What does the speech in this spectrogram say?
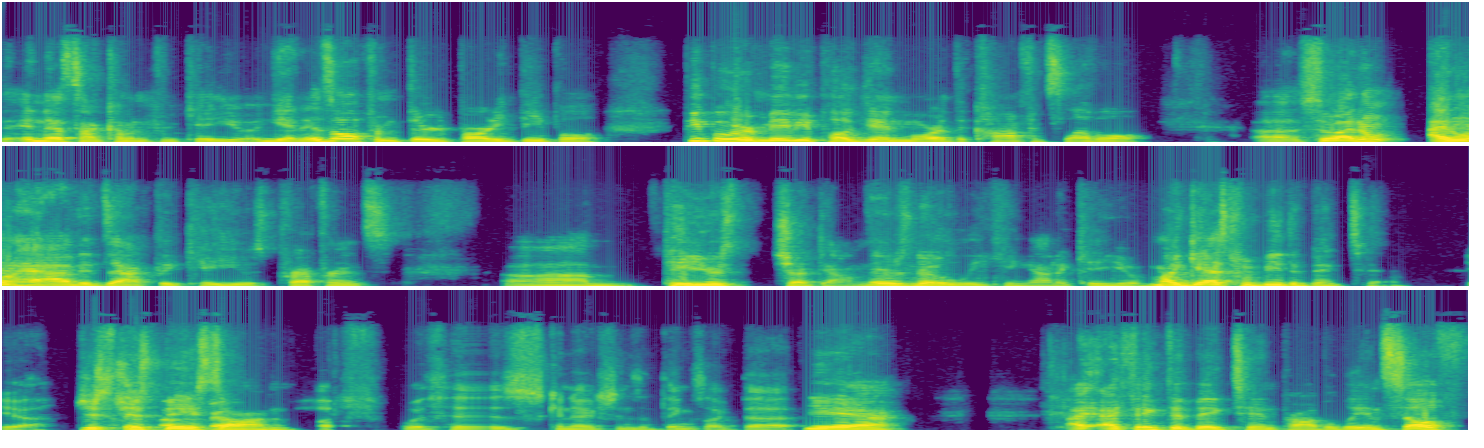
and that's not coming from KU. Again, it's all from third party people, people who are maybe plugged in more at the conference level. Uh, so I don't, I don't have exactly KU's preference. Um, KU's shut down. There's no leaking out of KU. My guess would be the Big Ten, yeah, just just based on with his connections and things like that. Yeah, I, I think the Big Ten probably. And self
